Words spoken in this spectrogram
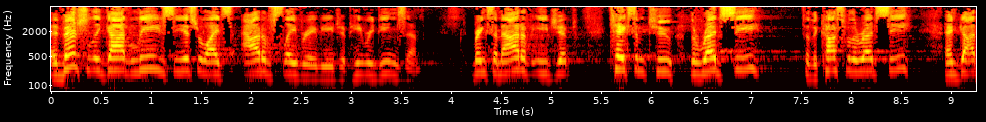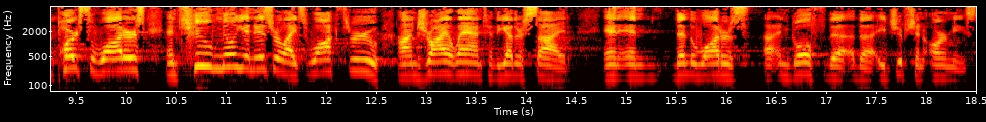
Eventually, God leads the Israelites out of slavery of Egypt. He redeems them brings them out of Egypt, takes them to the Red Sea, to the cusp of the Red Sea, and God parts the waters, and two million Israelites walk through on dry land to the other side. And, and then the waters uh, engulf the, the Egyptian armies.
